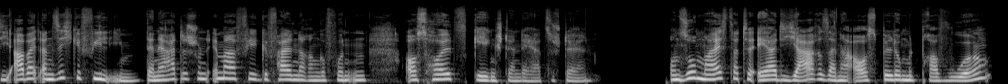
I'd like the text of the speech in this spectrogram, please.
Die Arbeit an sich gefiel ihm, denn er hatte schon immer viel Gefallen daran gefunden, aus Holz Gegenstände herzustellen. Und so meisterte er die Jahre seiner Ausbildung mit Bravour,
